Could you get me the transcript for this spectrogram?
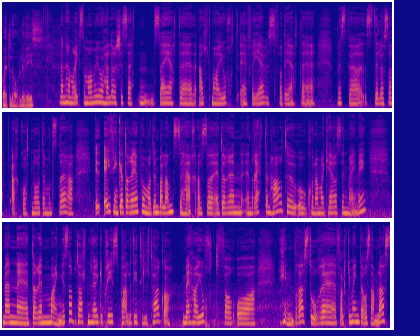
på et lovlig vis. Men Henrik, så må vi jo heller ikke sette, si at eh, alt vi har gjort er forgjeves fordi at eh, vi skal stille oss opp akkurat nå og demonstrere. Jeg, tenker at det er på en måte en balanse her. Altså, Det er en, en rett en har til å kunne markere sin mening, men eh, det er mange som har betalt en høy pris på alle de tiltakene vi har gjort for å hindre store folkemengder å samles.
